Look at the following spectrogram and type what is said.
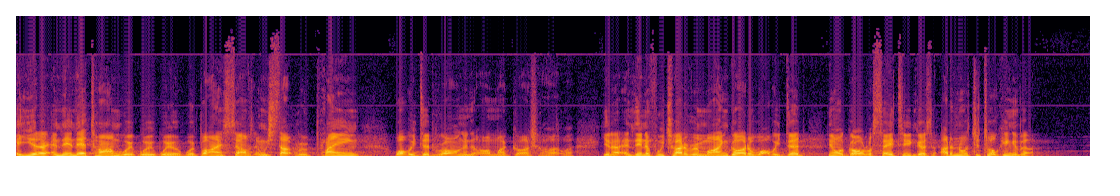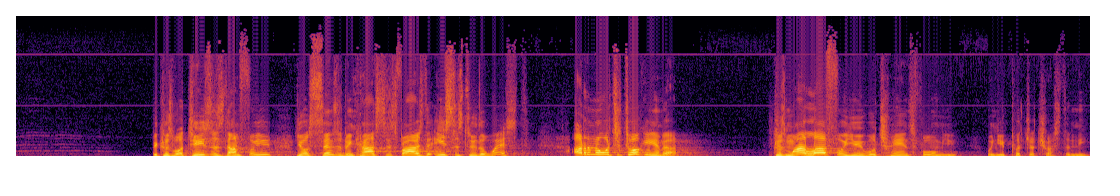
And, you know, and then that time we're, we're, we're by ourselves and we start replaying what we did wrong and oh my gosh, oh, you know, and then if we try to remind God of what we did, you know what God will say to you? He goes, I don't know what you're talking about. Because what Jesus has done for you, your sins have been cast as far as the east is to the west. I don't know what you're talking about. Because my love for you will transform you when you put your trust in me.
